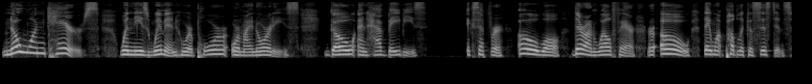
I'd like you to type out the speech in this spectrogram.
no one cares when these women who are poor or minorities go and have babies, except for, oh, well, they're on welfare, or oh, they want public assistance,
